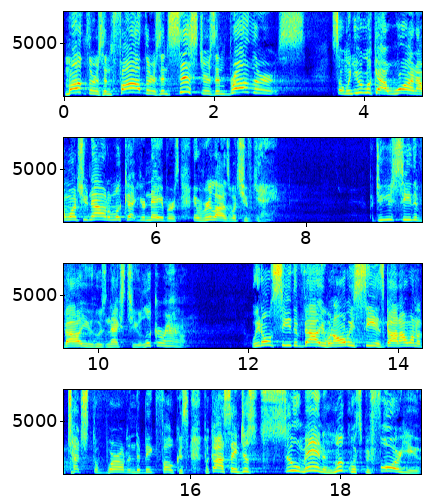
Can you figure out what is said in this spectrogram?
mothers and fathers and sisters and brothers. So when you look at one, I want you now to look at your neighbors and realize what you've gained. But do you see the value who's next to you? Look around. We don't see the value when all we see is God, I want to touch the world in the big focus. But God's saying, just zoom in and look what's before you.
